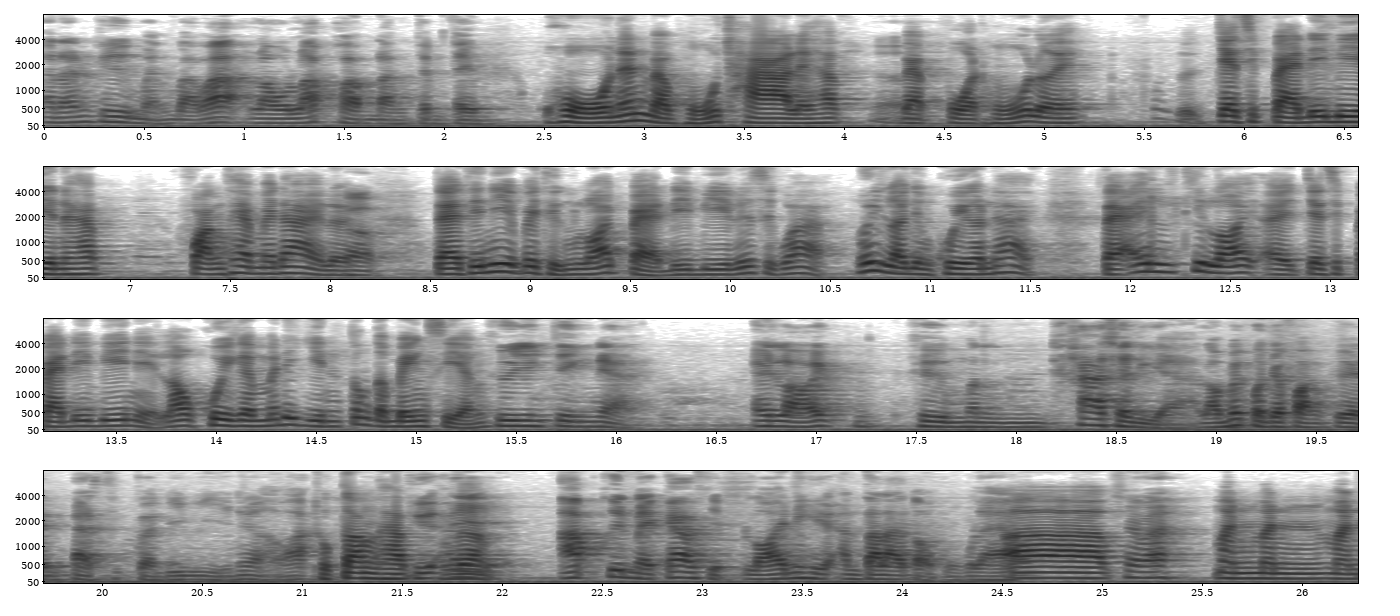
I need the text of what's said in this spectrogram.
อันนั้นคือเหมือนแบบว่าเรารับความดังเต็มโอ้โหนั่นแบบหูชาเลยครับเออแบบปวดหูเลย 78 dB นะครับ ฟังแทบไม่ได้เลยครับแต่ที่นี่ไปถึง 108 dB รู้สึกว่าเฮ้ยเรายังคุยกันได้ แต่ไอ้ที่ร้อยไอ้78 dB เนี่ยเราคุยกันไม่ได้ยินต้องตะเบงเสียงๆคือจริง ๆ เนี่ยไอ้ร้อยคือมันค่าเฉลี่ย เราไม่ควรจะฟังเกิน 80 กว่า dB เนี่ยหรอวะถูกต้องครับคือถูไอ้กต้ องอัพขึ้นไป 90ร้อยนี่คืออันตรายต่อหูแล้วอ่า ใช่ไหมมันมันมัน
